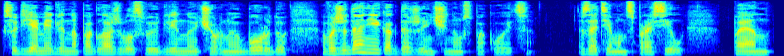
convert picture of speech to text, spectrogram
Судья медленно поглаживал свою длинную черную бороду в ожидании, когда женщина успокоится. Затем он спросил, Пен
